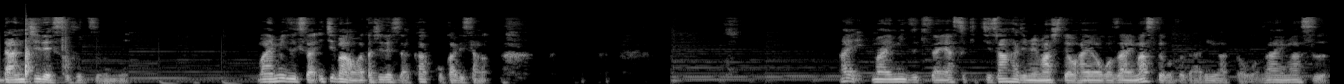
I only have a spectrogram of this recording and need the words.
団地です、普通に。前水木さん、一番は私でした。かっこかりさん。はい。前水木さん、安吉さん、はじめまして、おはようございます。ということで、ありがとうございます。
